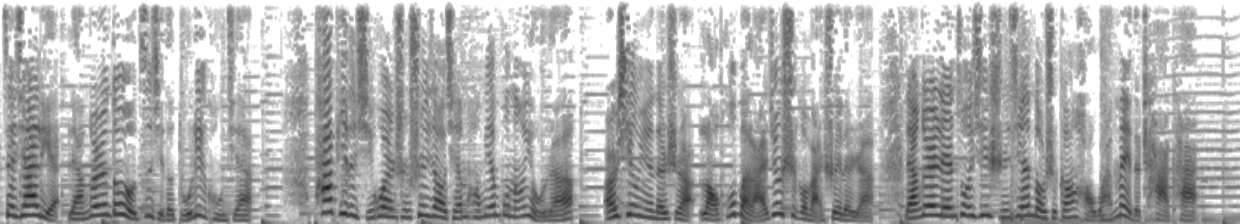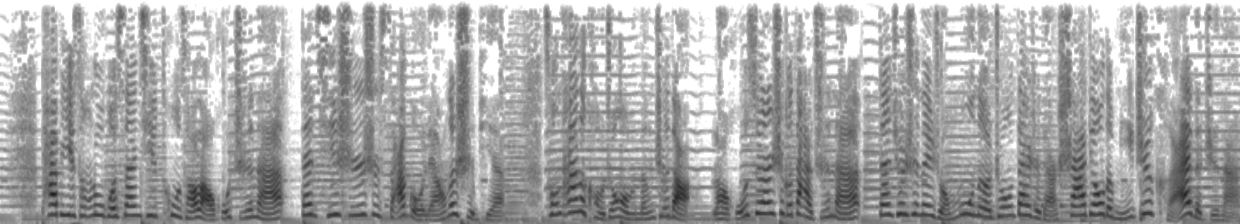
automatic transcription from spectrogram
在家里，两个人都有自己的独立空间。Papi 的习惯是睡觉前旁边不能有人，而幸运的是，老胡本来就是个晚睡的人，两个人连作息时间都是刚好完美的岔开。Papi 曾录过三期吐槽老胡直男，但其实是撒狗粮的视频。从他的口中，我们能知道，老胡虽然是个大直男，但却是那种木讷中带着点沙雕的迷之可爱的直男。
